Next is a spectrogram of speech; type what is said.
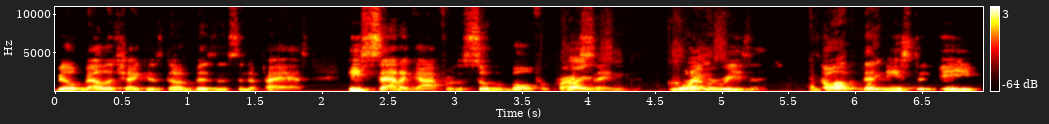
Bill Belichick has done business in the past. He sat a guy for the Super Bowl for Christ's Crazy. sake, for whatever Crazy. reason. And so probably- there needs to be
